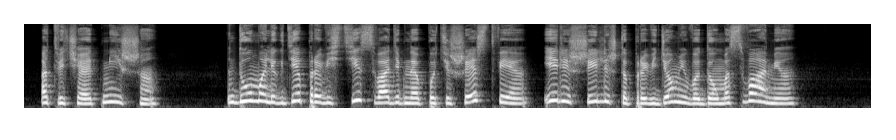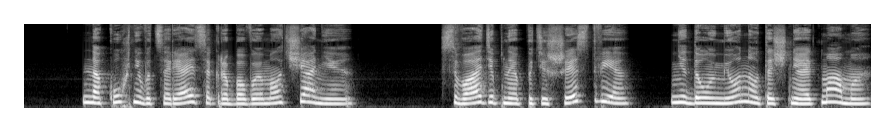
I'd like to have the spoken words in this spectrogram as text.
– отвечает Миша. «Думали, где провести свадебное путешествие и решили, что проведем его дома с вами». На кухне воцаряется гробовое молчание. «Свадебное путешествие?» – недоуменно уточняет мама.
